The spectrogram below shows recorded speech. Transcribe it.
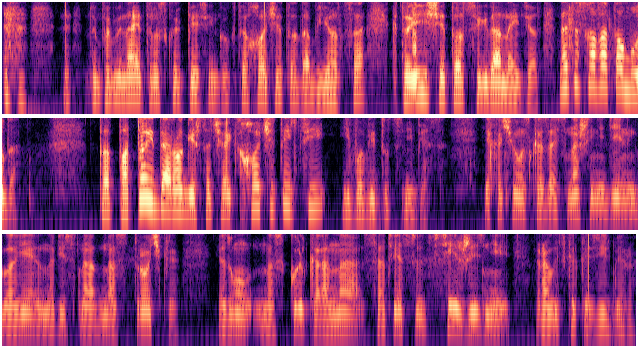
Напоминает русскую песенку «Кто хочет, тот добьется, кто ищет, тот всегда найдет». Но это слова Талмуда. По, по той дороге, что человек хочет идти, его ведут с небес. Я хочу вам сказать, в нашей недельной главе написана одна строчка. Я думал, насколько она соответствует всей жизни Равыцка Казильбера.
